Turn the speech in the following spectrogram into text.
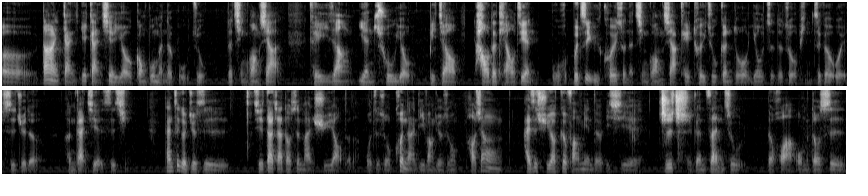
呃，当然感也感谢有公部门的补助的情况下，可以让演出有。比较好的条件，不不至于亏损的情况下，可以推出更多优质的作品，这个我也是觉得很感谢的事情。但这个就是，其实大家都是蛮需要的了。或者说困难的地方，就是说，好像还是需要各方面的一些支持跟赞助的话，我们都是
